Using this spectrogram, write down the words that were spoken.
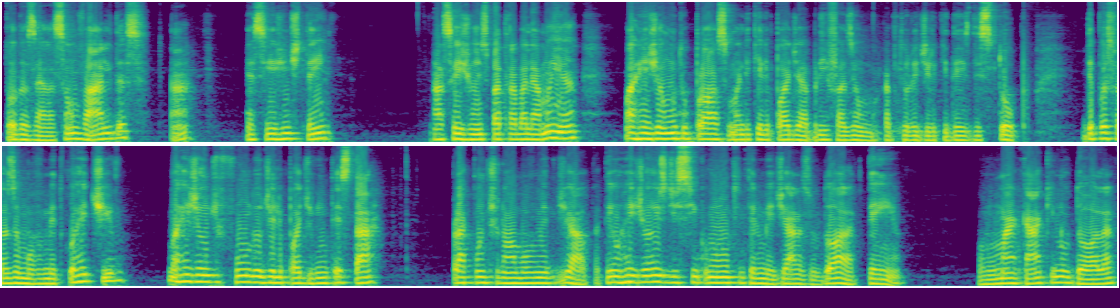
Todas elas são válidas, tá? E assim a gente tem as regiões para trabalhar amanhã. Uma região muito próxima ali que ele pode abrir e fazer uma captura de liquidez desse topo. Depois fazer um movimento corretivo. Uma região de fundo onde ele pode vir testar para continuar o movimento de alta. Tenho regiões de 5 minutos intermediárias no dólar? Tenho. Vamos marcar aqui no dólar.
